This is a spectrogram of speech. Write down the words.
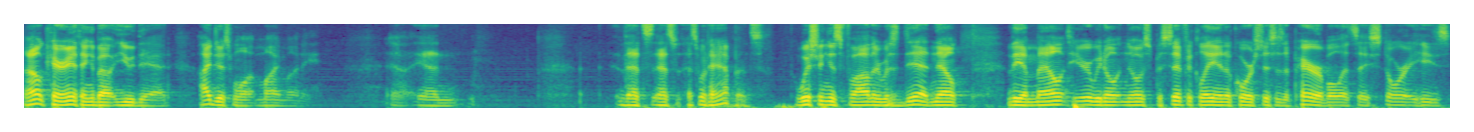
I don't care anything about you, Dad. I just want my money. Uh, and that's, that's, that's what happens. Wishing his father was dead. Now, the amount here we don't know specifically, and of course, this is a parable. It's a story he's,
